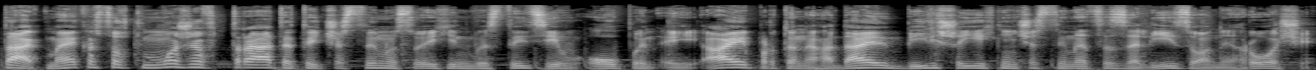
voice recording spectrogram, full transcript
Так, Microsoft може втратити частину своїх інвестицій в OpenAI, проте нагадаю, більша їхня частина це залізо, а не гроші.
